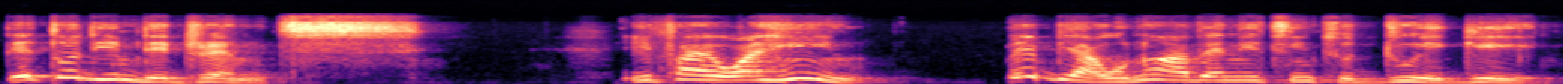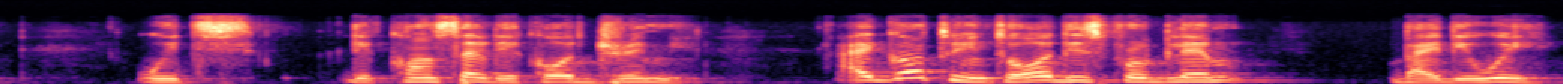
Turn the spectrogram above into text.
They told him they dreamt. If I were him, maybe I would not have anything to do again with the concept they call dreaming. I got into all this problem, by the way,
